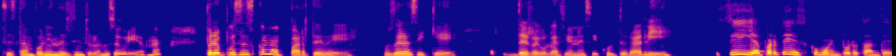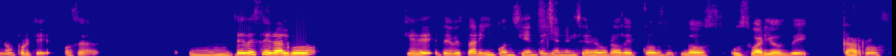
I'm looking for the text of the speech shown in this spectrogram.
se están poniendo el cinturón de seguridad, ¿no? Pero pues es como parte de, pues era así que, de regulaciones y cultural y... Sí, y aparte es como importante, ¿no? Porque, o sea, mm, debe ser algo que debe estar inconsciente ya en el cerebro de todos los usuarios de carros.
